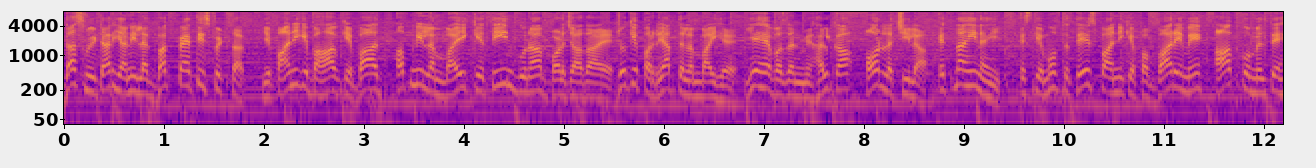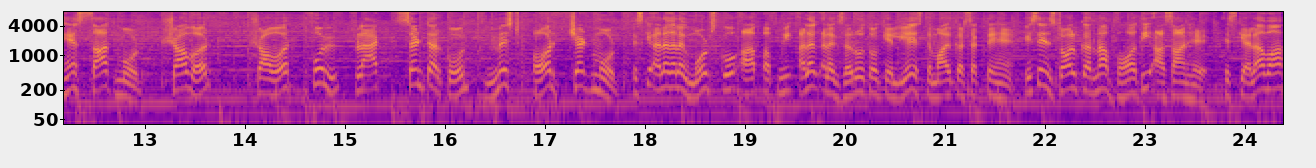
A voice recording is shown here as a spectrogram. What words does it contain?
दस मीटर, यानी लगभग पैंतीस फीट तक। ये पानी के बहाव के बाद अपनी लंबाई के तीन गुना बढ़ जाता है, जो कि पर्याप्त लंबाई है। ये है वज़न में हल्का और लचीला, इतना ही नहीं, इसके मुफ़्त तेज पानी के फव्वारे में आपको मिलते हैं सात mode shower shower full flat centre cone mist और जेट मोड इसके अलग अलग मोड्स को आप अपनी अलग अलग जरूरतों के लिए इस्तेमाल कर सकते हैं। इसे इंस्टॉल करना बहुत ही आसान है। इसके अलावा,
